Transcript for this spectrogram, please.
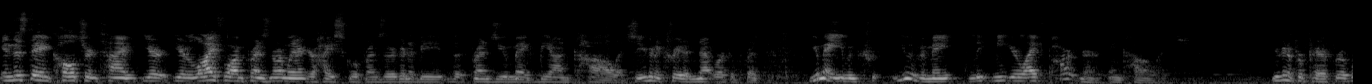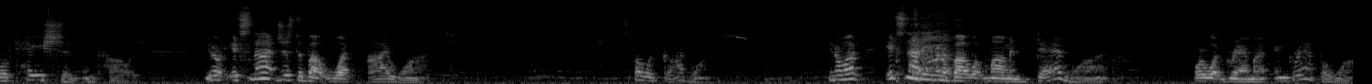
in this day and culture and time, your your lifelong friends normally aren't your high school friends. They're going to be the friends you make beyond college. So you're going to create a network of friends. You may even you even may meet your life partner in college. You're going to prepare for a vocation in college. You know, it's not just about what I want. It's about what God wants. You know what? It's not even about what mom and dad want or what grandma and grandpa want.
